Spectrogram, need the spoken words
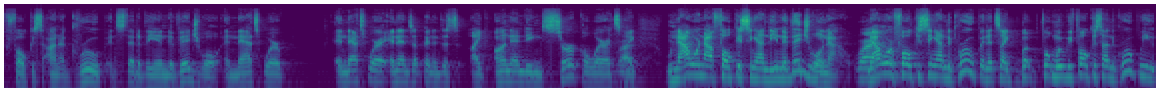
focus on a group instead of the individual, and that's where and that's where it ends up in this like unending circle where it's like now we're not focusing on the individual now. Right. Now we're focusing on the group, and it's like but, when we focus on the group, we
